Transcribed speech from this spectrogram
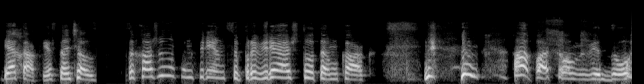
Я да. так, я сначала захожу на конференцию, проверяю, что там как, а потом веду.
